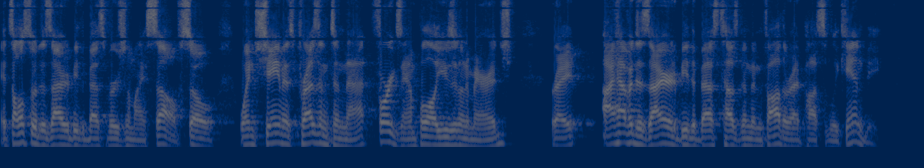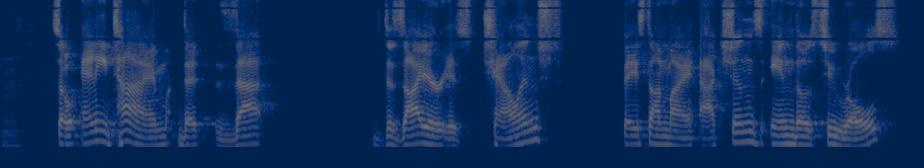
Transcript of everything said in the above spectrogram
It's also a desire to be the best version of myself. So when shame is present in that, for example, I'll use it in a marriage, right? I have a desire to be the best husband and father I possibly can be. Mm. So anytime that that desire is challenged based on my actions in those two roles,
